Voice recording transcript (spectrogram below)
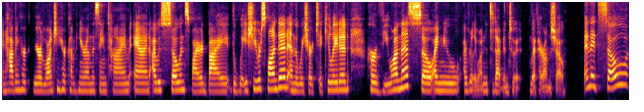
and having her career, launching her company around the same time. And I was so inspired by the way she responded and the way she articulated her view on this. So I knew I really wanted to dive into it with her on the show. And it's so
